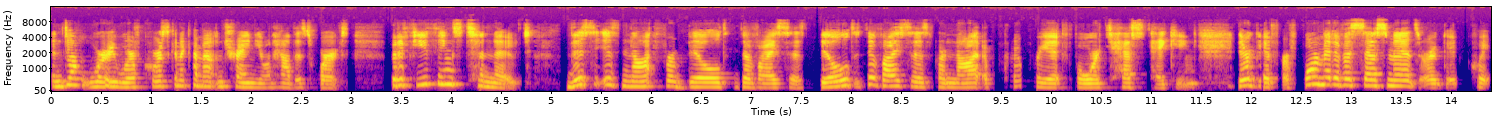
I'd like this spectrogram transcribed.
and don't worry, we're of course going to come out and train you on how this works. But a few things to note. This is not for BYLD devices. BYLD devices are not appropriate for test taking. They're good for formative assessments or a good quick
